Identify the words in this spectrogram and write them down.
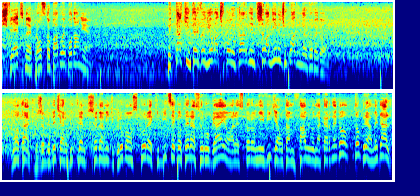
Świetne, prostopadłe podanie. By tak interweniować w polu karnym, trzeba nie mieć układu nerwowego. No tak, żeby być arbitrem trzeba mieć grubą skórę. Kibice go teraz rugają, ale skoro nie widział tam faulu na karnego, to gramy dalej.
